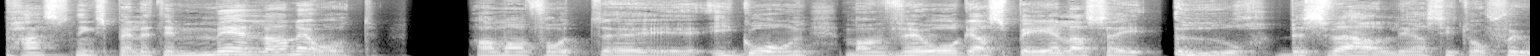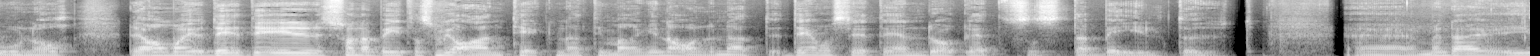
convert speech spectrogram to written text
passningsspelet emellanåt har man fått eh, igång, man vågar spela sig ur besvärliga situationer. Det, har man, det, det är sådana bitar som jag antecknat i marginalen att det har sett ändå rätt så stabilt ut. Eh, men där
